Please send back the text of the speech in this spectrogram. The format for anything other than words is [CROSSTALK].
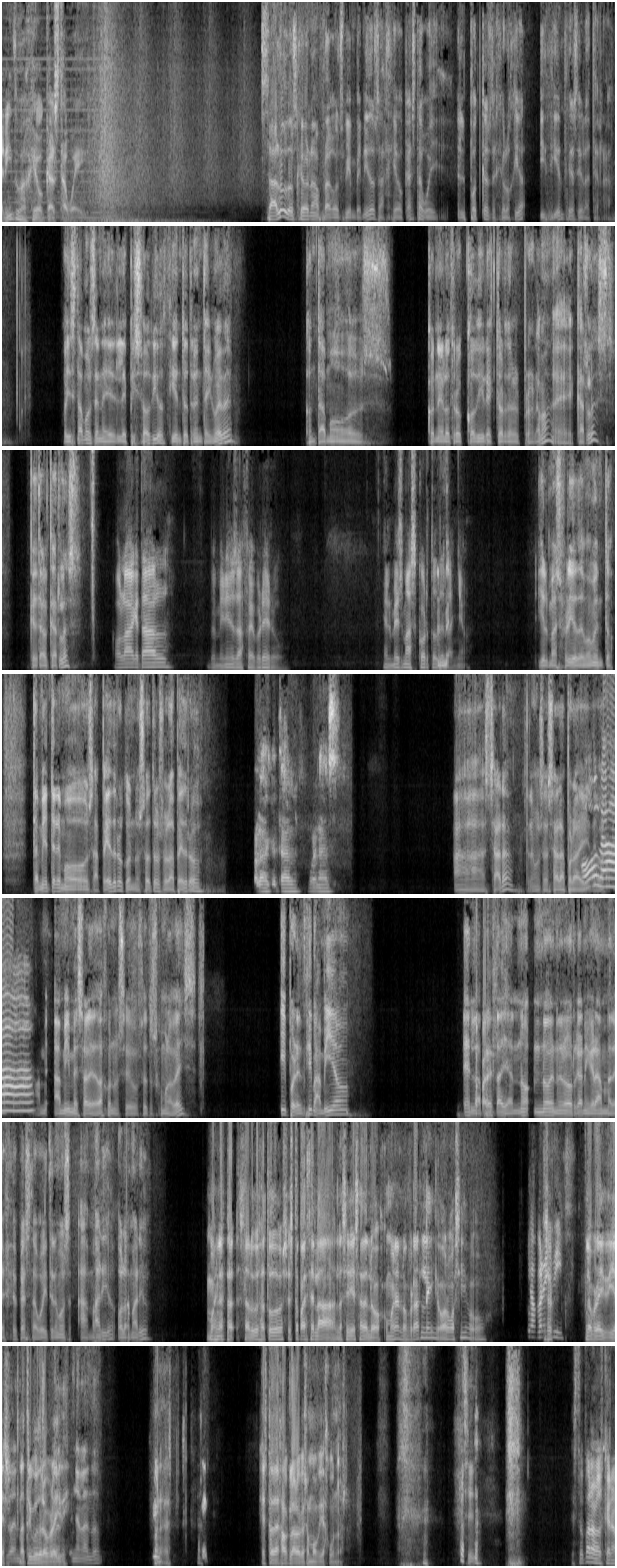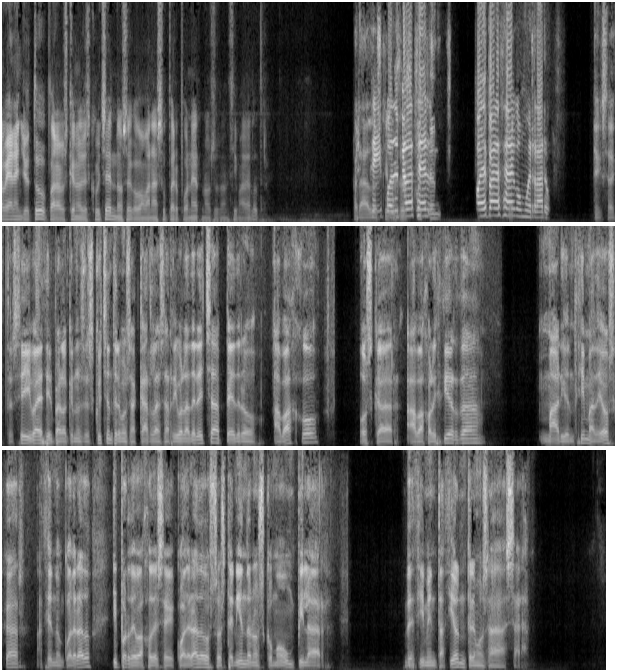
Bienvenido a GeoCastaway. Saludos geonáufragos, bienvenidos a GeoCastaway, el podcast de geología y ciencias de la Tierra. Hoy estamos en el episodio 139. Contamos con el otro codirector del programa, eh, Carlos. ¿Qué tal, Carlos? Hola, ¿qué tal? Bienvenidos a febrero, el mes más corto del Me- año. Y el más frío de momento. También tenemos a Pedro con nosotros. Hola, Pedro. Hola, ¿qué tal? Buenas. A Sara. Tenemos a Sara por ahí. Hola. A mí, a mí me sale debajo, no sé vosotros cómo lo veis. Y por encima mío, en la Aparece. pantalla, no, no en el organigrama de GeoCastaway, tenemos a Mario. Hola, Mario. Buenas sa- saludos a todos. Esto parece la, la serie esa de los, ¿cómo eran? ¿Los Bradley o algo así? ¿O Lo Brady. los Brady? Eso, la tribu de los Brady. Señalando. Bueno, es- esto ha dejado claro que somos viejunos. [LAUGHS] Sí. Esto para los que no vean en YouTube, para los que nos escuchen, no sé cómo van a superponernos uno encima del otro. Para Sí, los que puede nos parecer- escuchen- Puede parecer algo muy raro. Exacto, sí, iba a decir, para los que nos escuchen, tenemos a Carlas arriba a la derecha, Pedro abajo, Oscar abajo a la izquierda, Mario encima de Oscar, haciendo un cuadrado, y por debajo de ese cuadrado, sosteniéndonos como un pilar de cimentación, tenemos a Sara.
